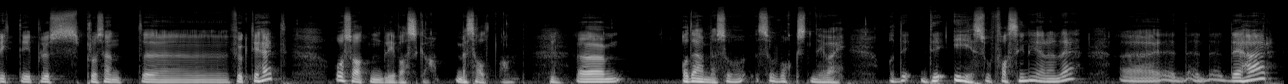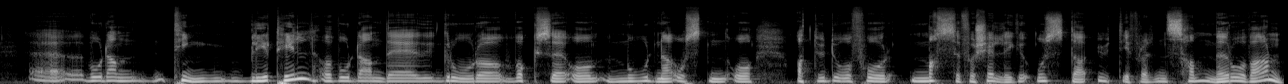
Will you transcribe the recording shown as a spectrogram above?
90 pluss prosent eh, fuktighet, og så at den blir vaska med saltvann. Um, og dermed så, så vokser den i vei. Og det, det er så fascinerende, eh, det, det her. Eh, hvordan ting blir til, og hvordan det gror og vokser og modner osten, og at du da får masse forskjellige oster ut ifra den samme råvaren,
